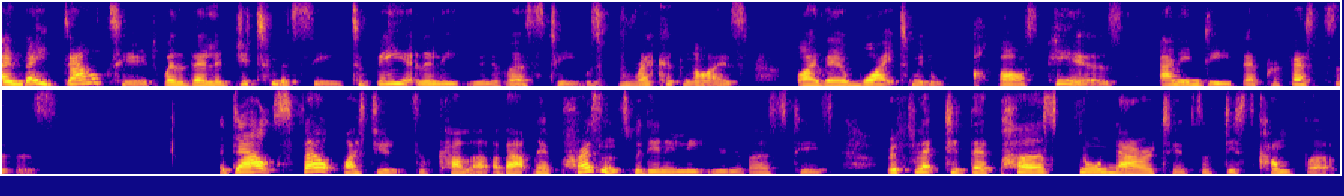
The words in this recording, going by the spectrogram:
And they doubted whether their legitimacy to be an elite university was recognized by their white middle class peers and indeed their professors. The doubts felt by students of colour about their presence within elite universities reflected their personal narratives of discomfort.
